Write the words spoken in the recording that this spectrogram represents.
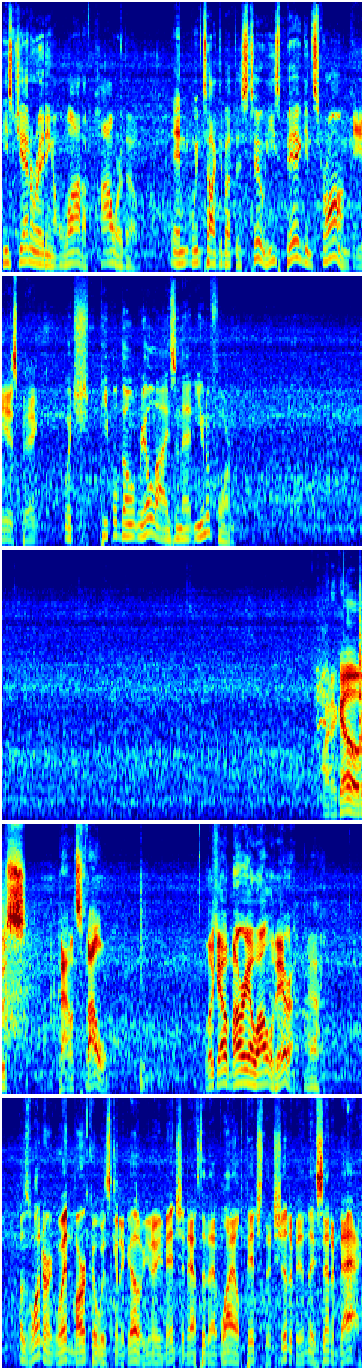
He's generating a lot of power, though. And we've talked about this too. He's big and strong, He is big. which people don't realize in that uniform. Runner goes. Bounce foul. Look out, Mario Oliveira. Yeah. I was wondering when Marco was going to go. You know, you mentioned after that wild pitch that should have been, they sent him back.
